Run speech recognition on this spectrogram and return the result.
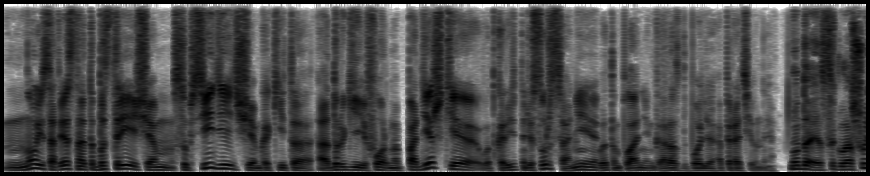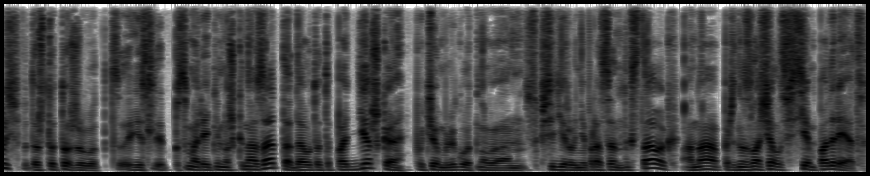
Ну и, соответственно, это быстрее, чем субсидии, чем какие-то а, другие формы поддержки. Вот кредитные ресурсы, они в этом плане гораздо более оперативные. Ну да, я соглашусь, потому что тоже вот, если посмотреть немножко назад, тогда вот эта поддержка путем льготного субсидирования процентных ставок, она предназначалась всем подряд.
